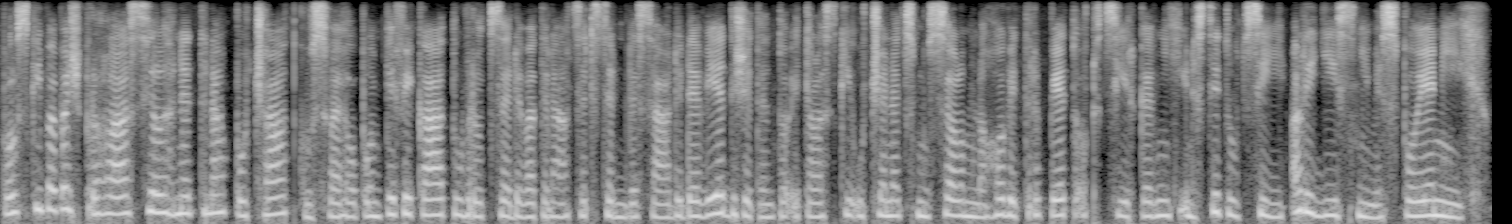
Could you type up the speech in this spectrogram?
Polský papež prohlásil hned na počátku svého pontifikátu v roce 1979, že tento italský učenec musel mnoho vytrpět od církevních institucí a lidí s nimi spojených.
